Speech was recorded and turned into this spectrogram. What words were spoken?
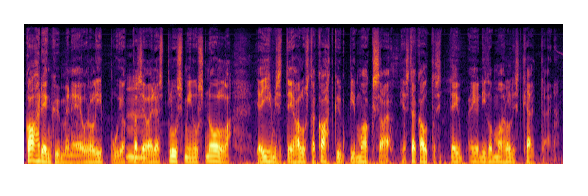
20 euro lippu, jotta mm. se on edes plus minus nolla. Ja ihmiset ei halua sitä 20 maksaa ja sitä kautta sitten ei, ei niitä ole mahdollista käyttää enää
